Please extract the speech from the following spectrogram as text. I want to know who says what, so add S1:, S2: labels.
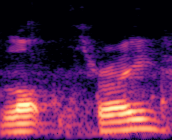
S1: lot three.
